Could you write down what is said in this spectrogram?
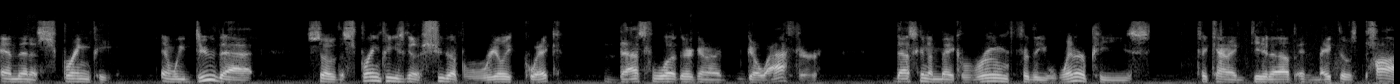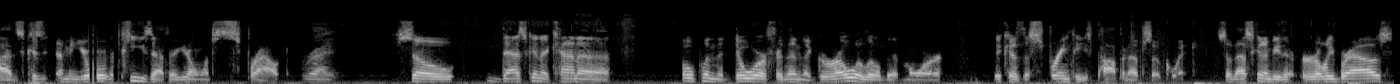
and then a spring pea. and we do that so the spring pea is going to shoot up really quick. That's what they're going to go after. That's going to make room for the winter peas to kind of get up and make those pods because I mean you're the peas out there you don't want to sprout. Right. So that's going to kind of open the door for them to grow a little bit more because the spring peas popping up so quick. So that's going to be the early browse,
